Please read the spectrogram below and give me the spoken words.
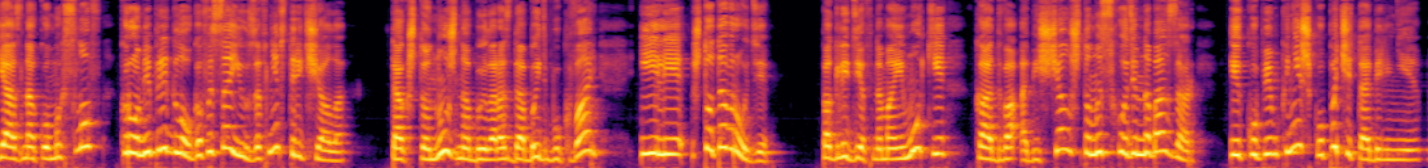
Я знакомых слов, кроме предлогов и союзов, не встречала, так что нужно было раздобыть букварь или что-то вроде. Поглядев на мои муки, К2 обещал, что мы сходим на базар и купим книжку почитабельнее.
